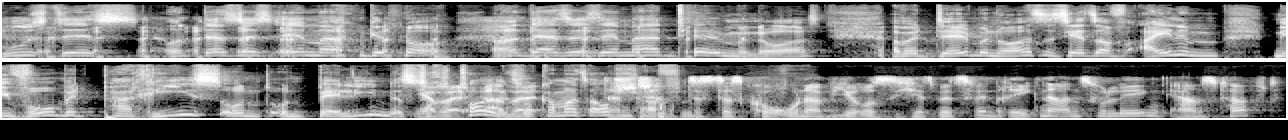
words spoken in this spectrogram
hustest und das ist immer, genau, und das ist immer Delmenhorst. Aber Delmenhorst ist jetzt auf einem Niveau mit Paris und, und Berlin. Das ist doch toll, so kann man es auch dann schaffen. schafft es das Coronavirus, sich jetzt mit Sven Regner anzulegen? Ernsthaft?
